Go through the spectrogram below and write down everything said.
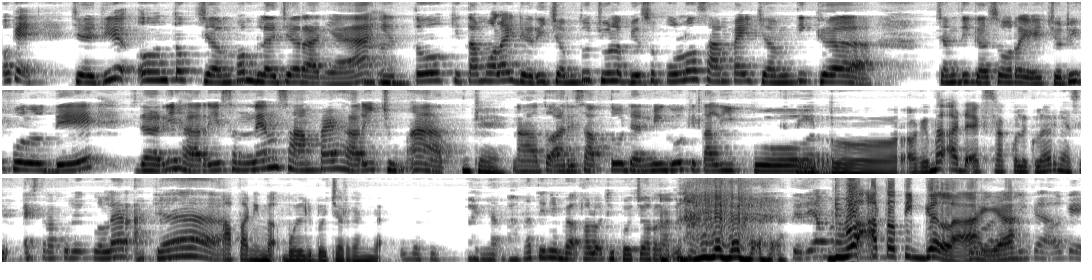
Oke, jadi untuk jam pembelajarannya Mm-mm. itu kita mulai dari jam 7 lebih 10 sampai jam 3. Jam 3 sore. Jadi full day dari hari Senin sampai hari Jumat. Oke. Nah, untuk hari Sabtu dan Minggu kita libur. Libur. Oke Mbak ada ekstrakurikuler nggak sih? Ekstrakurikuler ada. Apa nih Mbak? Boleh dibocorkan nggak? Waduh, banyak banget ini Mbak kalau dibocorkan. Jadi yang Dua atau tiga lah Dua, ya. tiga. Oke,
